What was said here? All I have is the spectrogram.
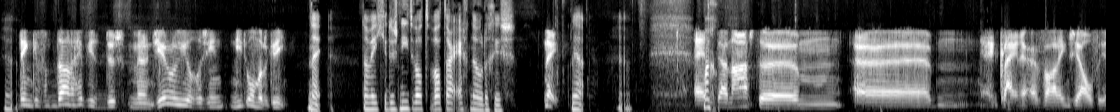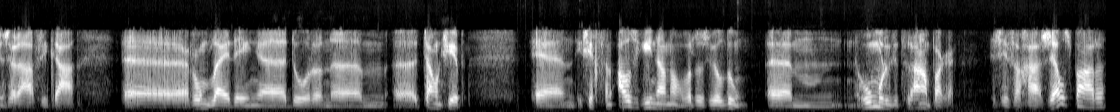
ja. Denk je van, daar heb je dus managerial gezien niet onder de knie. Nee, dan weet je dus niet wat, wat daar echt nodig is. Nee. Ja. ja. En Maar- daarnaast um, uh, een kleine ervaring zelf in Zuid-Afrika. Uh, rondleiding uh, door een um, township. En ik zeg van, als ik hier nou nog wat eens wil doen, um, hoe moet ik het er aanpakken? Ze zegt van, ga zelf sparen,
